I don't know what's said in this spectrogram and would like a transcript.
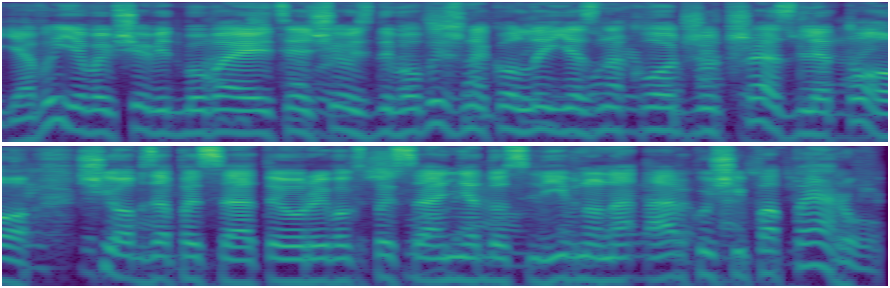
Я виявив, що відбувається щось дивовижне, коли я знаходжу час для того, щоб записати уривок з писання дослівно на аркуші паперу.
